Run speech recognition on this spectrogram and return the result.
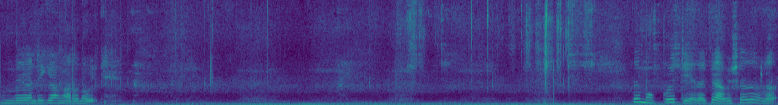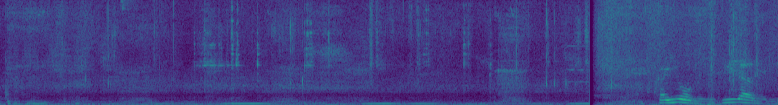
മുമ്പേ കണ്ടിക്കാൻ മറന്നുപോയി. ഇത് മുക്കൂറ്റി അതൊക്കെ ഔഷധമുള്ളത് കയ്യോന്നില്ല കീഴാന്നില്ല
